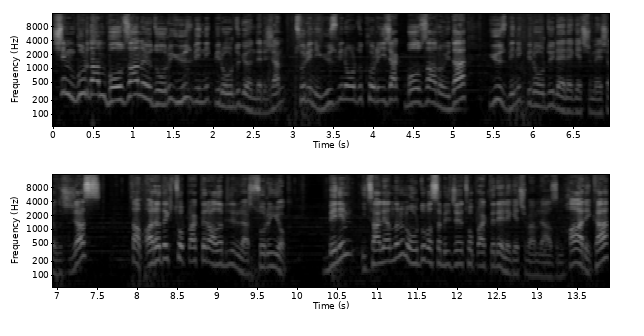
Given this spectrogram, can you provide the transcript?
Şimdi buradan Bolzano'ya doğru 100 binlik bir ordu göndereceğim. Turin'i 100 bin ordu koruyacak. Bolzano'yu da 100 binlik bir orduyla ele geçirmeye çalışacağız. Tamam aradaki toprakları alabilirler sorun yok. Benim İtalyanların ordu basabileceği toprakları ele geçirmem lazım. Harika.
